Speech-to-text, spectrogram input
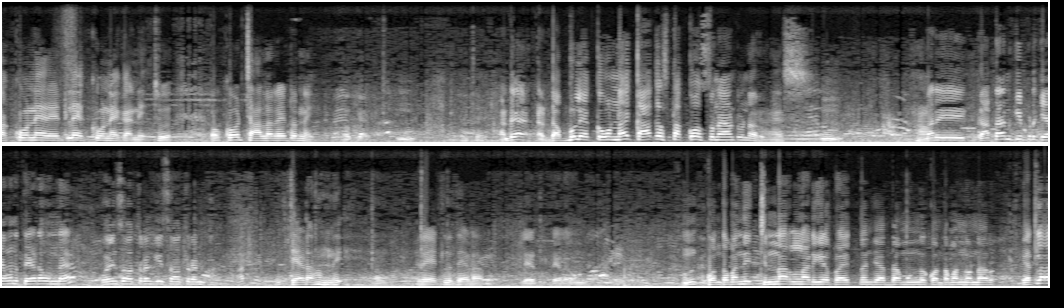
తక్కువ ఉన్నాయి రేట్లే ఎక్కువ ఉన్నాయి కానీ చూ ఒక్కోటి చాలా రేట్ ఉన్నాయి. ఓకే. అంటే డబ్బులు ఎక్కువ ఉన్నాయి కాకర్స్ తక్కువ వస్తున్నాయి అంటున్నారు. మరి గతానికి ఇప్పటికి ఏమైనా తేడా ఉందా? పోయిన సంవత్సరానికి ఈ సంవత్సరానికి? తేడా ఉంది. రేట్లు తేడా. లేదు తేడా ఉంది. కొంతమంది చిన్నారులను అడిగే ప్రయత్నం చేద్దాము ఇంకా కొంతమంది ఉన్నారు. ఎట్లా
